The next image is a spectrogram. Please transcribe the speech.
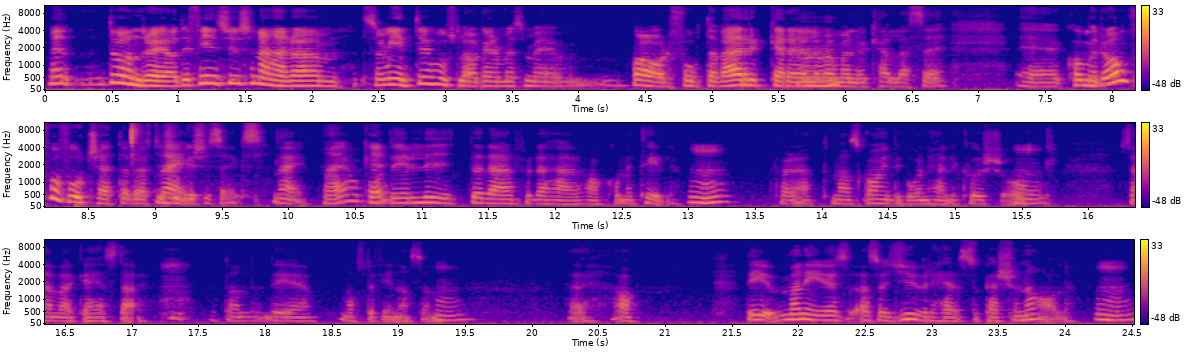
Men då undrar jag, det finns ju såna här um, som inte är hovslagare men som är barfotaverkare eller Mm. vad man nu kallar sig. Eh, kommer de få fortsätta då efter Nej. 2026? Nej, Nej, okej. och det är lite därför det här har kommit till. Mm. För att man ska inte gå en helgkurs och Mm. Sen verka hästar. Utan det måste finnas en... Mm. Eh, ja. är, man är ju alltså djurhälsopersonal. Mm.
